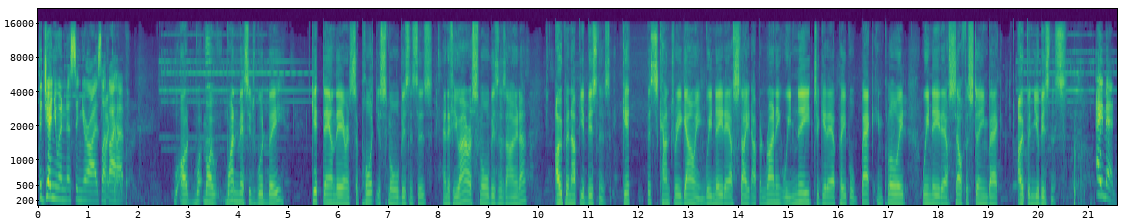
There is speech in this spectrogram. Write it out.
the genuineness in your eyes, like okay. I have. Well, what my one message would be: get down there and support your small businesses. And if you are a small business owner, open up your business. Get this country going. We need our state up and running. We need to get our people back employed. We need our self esteem back. Open your business. Amen.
